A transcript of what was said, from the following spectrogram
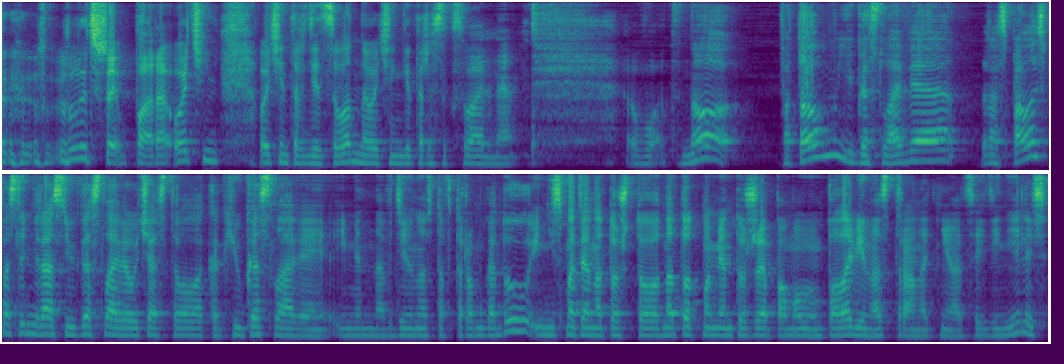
Лучшая пара, очень, очень традиционная, очень гетеросексуальная. Вот, но Потом Югославия распалась. Последний раз Югославия участвовала как Югославия именно в 92 году. И несмотря на то, что на тот момент уже, по-моему, половина стран от нее отсоединились,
